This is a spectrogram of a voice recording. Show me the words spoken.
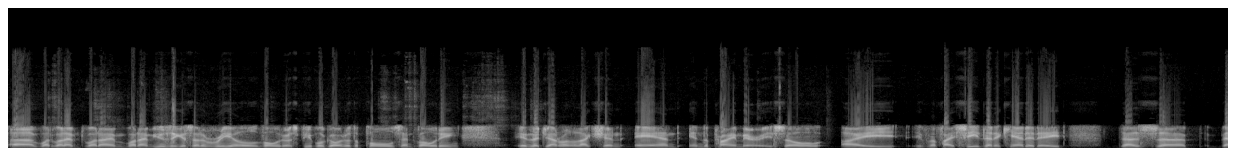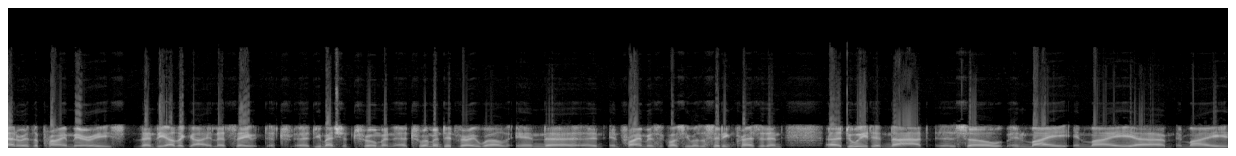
Uh, what what I'm what I'm what I'm using is sort of real voters, people going to the polls and voting in the general election and in the primary. So I if if I see that a candidate does uh, better in the primaries than the other guy. Let's say uh, uh, you mentioned Truman. Uh, Truman did very well in, uh, in primaries. Of course, he was a sitting president. Uh, Dewey did not. Uh, so in my in my in my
